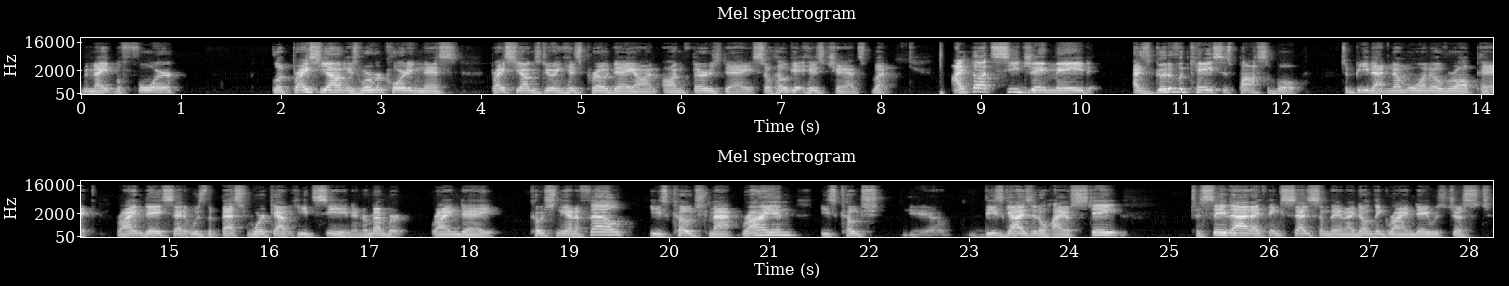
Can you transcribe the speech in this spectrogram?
the night before look, Bryce Young, as we're recording this, Bryce Young's doing his pro day on on Thursday, so he'll get his chance. But I thought CJ made as good of a case as possible to be that number one overall pick. Ryan Day said it was the best workout he'd seen. And remember, Ryan Day coached in the NFL. He's coached Matt Ryan. He's coached you know these guys at Ohio State. To say that, I think says something. And I don't think Ryan Day was just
